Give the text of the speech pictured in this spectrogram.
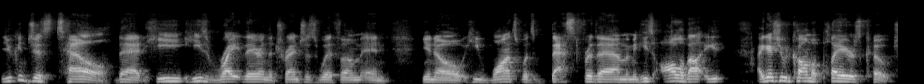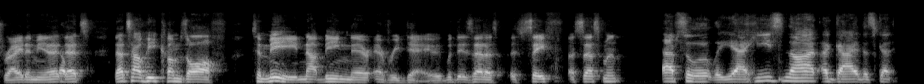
you can just tell that he he's right there in the trenches with them, and you know he wants what's best for them. I mean, he's all about. He, I guess you would call him a player's coach, right? I mean, yep. that's that's how he comes off to me, not being there every day. Is that a, a safe assessment? Absolutely. Yeah. He's not a guy that's going to,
